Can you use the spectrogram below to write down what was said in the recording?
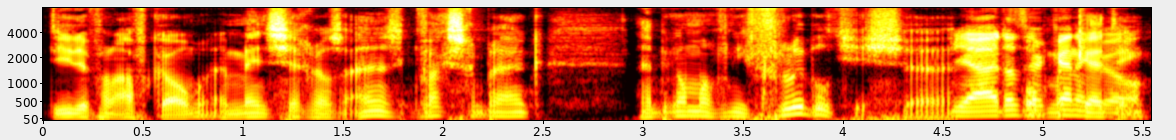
die ervan afkomen. En mensen zeggen wel eens, ah, als ik wax gebruik, heb ik allemaal van die flubbeltjes eh, ja, dat herken ik wel.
